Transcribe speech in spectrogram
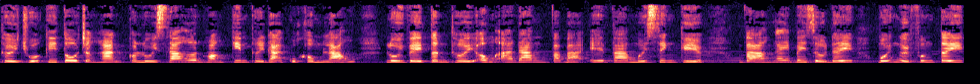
thời Chúa Kitô chẳng hạn còn lùi xa hơn hoàng kim thời đại của Khổng Lão, lùi về tận thời ông Adam và bà Eva mới sinh kìa. Và ngay bây giờ đây, mỗi người phương Tây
